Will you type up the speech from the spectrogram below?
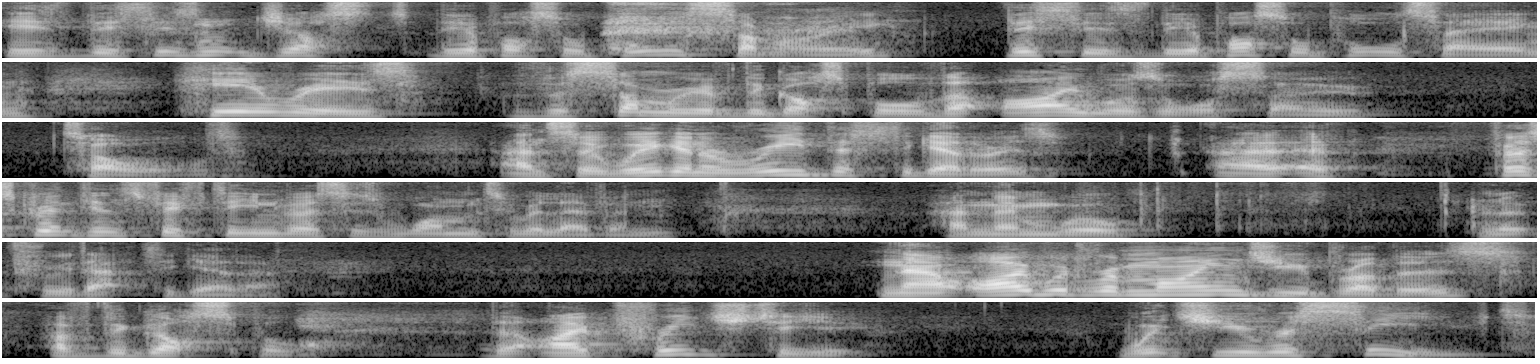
is, this isn't just the Apostle Paul's summary. This is the Apostle Paul saying, Here is the summary of the gospel that I was also told. And so we're going to read this together. It's uh, 1 uh, Corinthians 15, verses 1 to 11, and then we'll look through that together. Now, I would remind you, brothers, of the gospel that I preached to you, which you received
